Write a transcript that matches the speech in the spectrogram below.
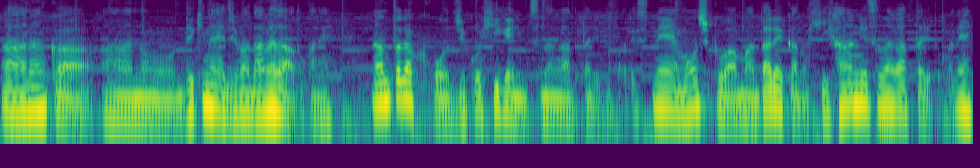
ああ、なんか、あの、できない自分はダメだとかね、なんとなくこう自己卑下につながったりとかですね、もしくはまあ誰かの批判につながったりとかね、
